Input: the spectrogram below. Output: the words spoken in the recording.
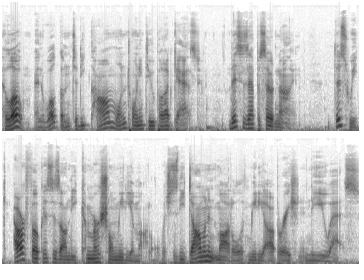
Hello, and welcome to the COM 122 podcast. This is episode 9. This week, our focus is on the commercial media model, which is the dominant model of media operation in the U.S.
